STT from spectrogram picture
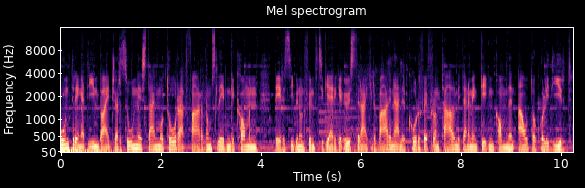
Unterengadin bei Jarsun ist ein Motorradfahrer ums Leben gekommen. Der 57-jährige Österreicher war in einer Kurve frontal mit einem entgegenkommenden Auto kollidiert.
